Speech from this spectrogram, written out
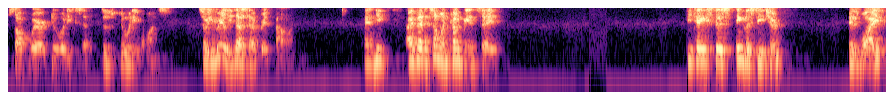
software do what he said, do, do what he wants. So he really does have great power. And he, I've had someone come to me and say, he takes this English teacher, his wife,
